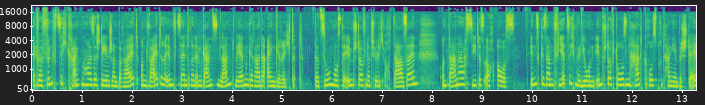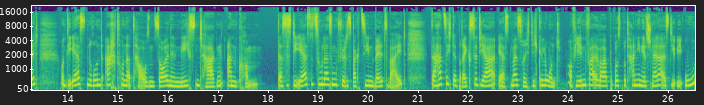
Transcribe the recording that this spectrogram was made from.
Etwa 50 Krankenhäuser stehen schon bereit und weitere Impfzentren im ganzen Land werden gerade eingerichtet. Dazu muss der Impfstoff natürlich auch da sein und danach sieht es auch aus. Insgesamt 40 Millionen Impfstoffdosen hat Großbritannien bestellt und die ersten rund 800.000 sollen in den nächsten Tagen ankommen. Das ist die erste Zulassung für das Vakzin weltweit. Da hat sich der Brexit ja erstmals richtig gelohnt. Auf jeden Fall war Großbritannien jetzt schneller als die EU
